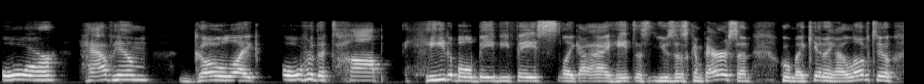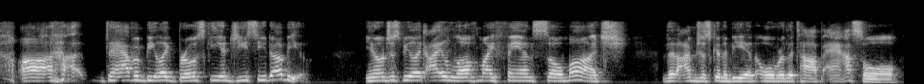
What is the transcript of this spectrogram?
or have him go like over the top hateable baby face like I, I, hate to use this comparison who am i kidding? I love to uh to have him be like broski and gcw you know just be like i love my fans so much that i'm just going to be an over the top asshole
